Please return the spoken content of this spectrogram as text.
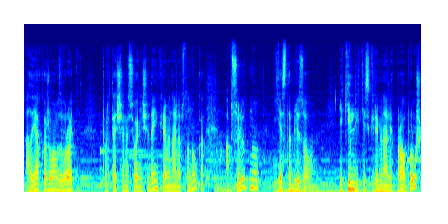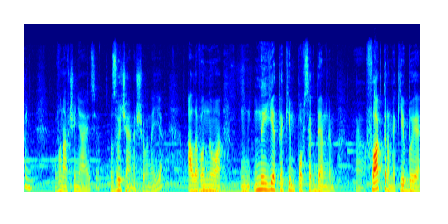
Але я кажу вам зворотні про те, що на сьогоднішній день кримінальна обстановка абсолютно є стабілізована. І кількість кримінальних правопорушень вона вчиняється, звичайно, що вона є, але воно не є таким повсякденним е, фактором, який би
